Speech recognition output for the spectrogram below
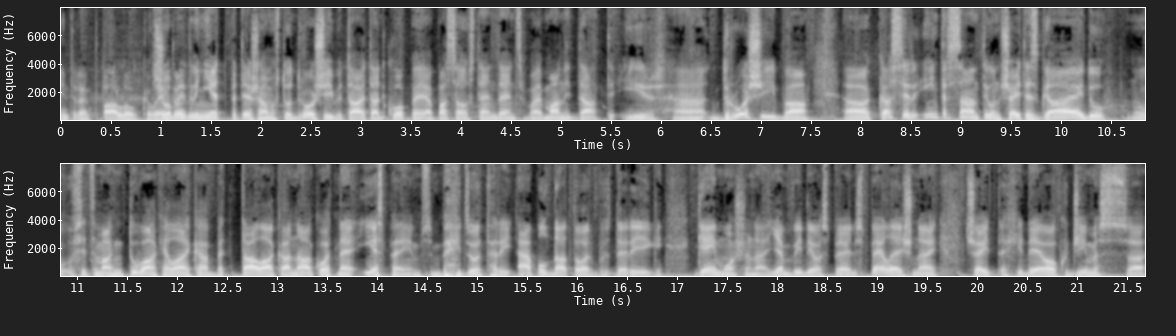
interneta pārlūka lieta. Šobrīd viņi iet patiešām uz to drošību. Tā ir tāda kopējā pasaules tendence, vai mani dati ir uh, drošībā. Uh, kas ir interesanti, un šeit es gaidu, nu, visticamāk, ne tuvākajā laikā, bet tālākā nākotnē iespējams, beidzot arī Apple datori būs derīgi gameošanai, jeb video spēļu spēlēšanai. Šeit Hideo Kujimas uh,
